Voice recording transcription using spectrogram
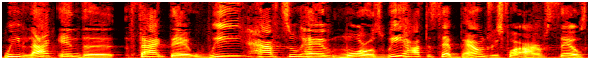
We lack in the fact that we have to have morals. We have to set boundaries for ourselves.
